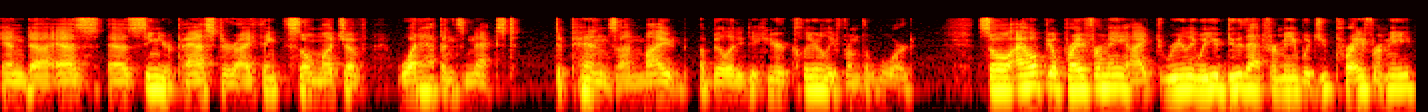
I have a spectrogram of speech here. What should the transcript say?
And uh, as as senior pastor, I think so much of what happens next depends on my ability to hear clearly from the Lord. So I hope you'll pray for me. I really will you do that for me? Would you pray for me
